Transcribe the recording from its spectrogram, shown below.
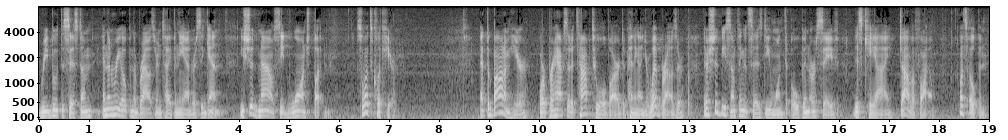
Reboot the system, and then reopen the browser and type in the address again. You should now see the launch button. So let's click here. At the bottom here, or perhaps at a top toolbar depending on your web browser, there should be something that says do you want to open or save this KI Java file. Let's open.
